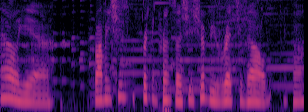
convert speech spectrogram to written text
Hell yeah. Bro, I mean, she's the freaking princess. She should be rich as hell, you know?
